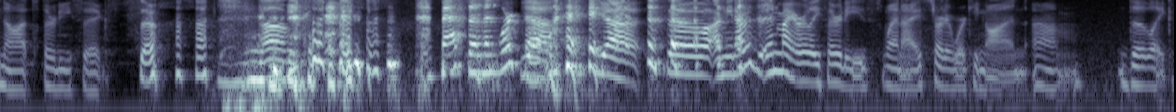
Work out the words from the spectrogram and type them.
not thirty-six. So, um, Math doesn't work that way. yeah. So, I mean, I was in my early 30s when I started working on um, the like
